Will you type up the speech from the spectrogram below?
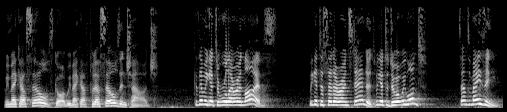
We make ourselves God. We make our, put ourselves in charge. Because then we get to rule our own lives. We get to set our own standards. We get to do what we want. Sounds amazing.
